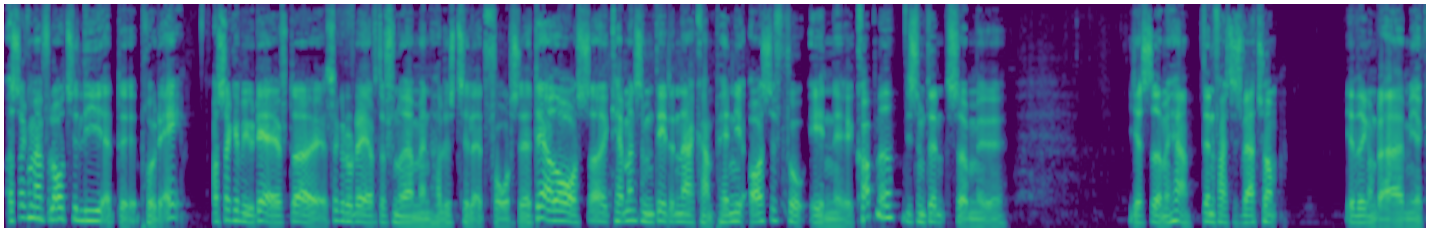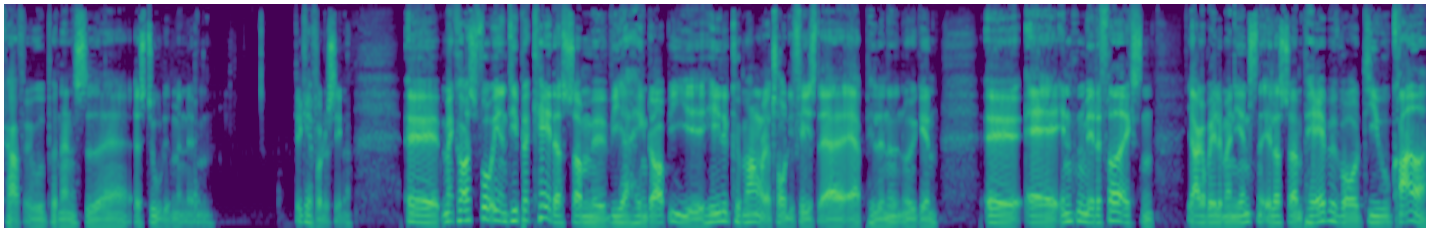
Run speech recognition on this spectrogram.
Og så kan man få lov til lige at øh, prøve det af, og så kan vi jo derefter, øh, så kan du derefter finde ud af, om man har lyst til at fortsætte. Derudover så kan man som en del af den her kampagne også få en øh, kop med, ligesom den, som øh, jeg sidder med her. Den er faktisk desværre tom. Jeg ved ikke, om der er mere kaffe ude på den anden side af, af studiet, men øh, det kan jeg få lidt senere. Øh, man kan også få en af de plakater, som øh, vi har hængt op i øh, hele København, jeg tror, de fleste er, er pillet ned nu igen, øh, af enten Mette Frederiksen, Jakob Ellemann Jensen eller Søren Pape, hvor de jo græder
